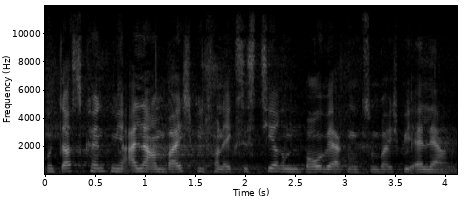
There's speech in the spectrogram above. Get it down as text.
und das könnten wir alle am Beispiel von existierenden Bauwerken zum Beispiel erlernen.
